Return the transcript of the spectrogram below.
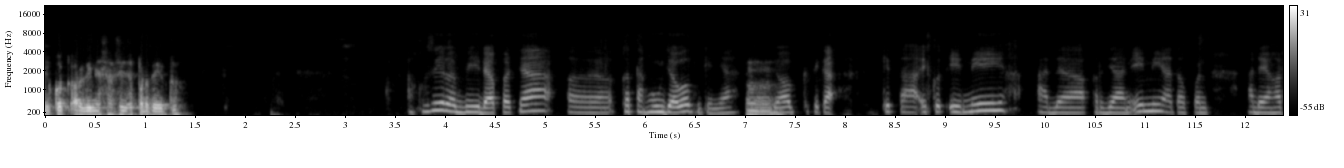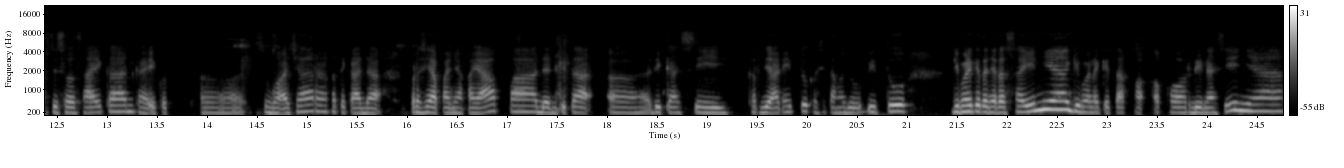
ikut organisasi seperti itu? Aku sih lebih dapatnya eh, ke tanggung jawab mungkin ya. Tanggung Hmm. jawab ketika kita ikut ini, ada kerjaan ini, ataupun ada yang harus diselesaikan, kayak ikut eh, sebuah acara, ketika ada persiapannya kayak apa, dan kita eh, dikasih kerjaan itu, kasih tanggung jawab itu, gimana kita nyelesainnya, gimana kita ko- koordinasinya.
